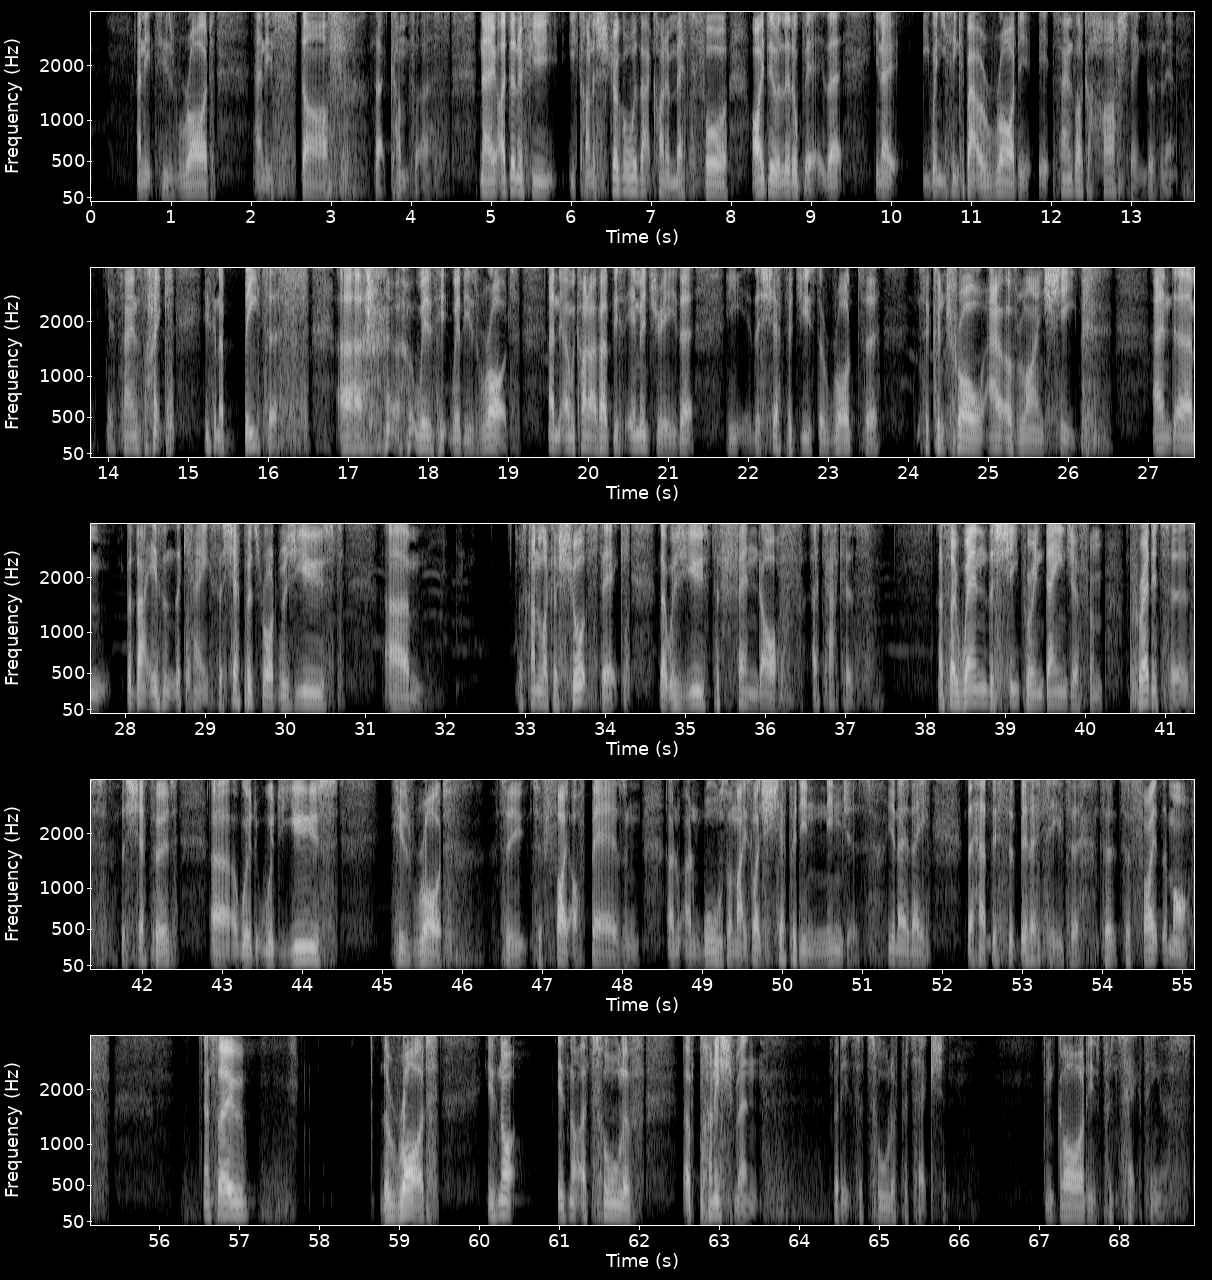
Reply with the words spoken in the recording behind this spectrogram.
and it's his rod and his staff that comfort us. Now, I don't know if you, you kind of struggle with that kind of metaphor. I do a little bit that, you know, when you think about a rod, it, it sounds like a harsh thing, doesn't it? It sounds like he's going to beat us uh, with, with his rod. And, and we kind of have had this imagery that he, the shepherd used the rod to, to control out of line sheep. And um, but that isn't the case. A shepherd's rod was used, um, was kind of like a short stick that was used to fend off attackers. And so when the sheep were in danger from predators, the shepherd uh, would, would use his rod to, to fight off bears and, and, and wolves on night. It's like shepherding ninjas. You know, they, they had this ability to, to, to fight them off. And so the rod is not, is not a tool of, of punishment, but it's a tool of protection. And God is protecting us.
